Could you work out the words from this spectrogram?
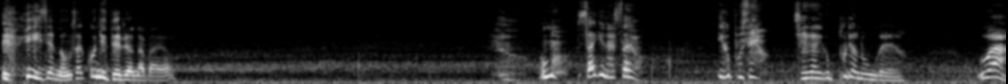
이제 농사꾼이 되려나 봐요 어머 싹이 났어요 이거 보세요. 제가 이거 뿌려놓은 거예요. 우와!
